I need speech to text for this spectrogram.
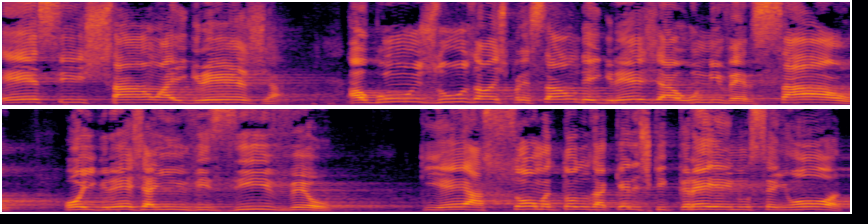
esses são a igreja. Alguns usam a expressão de igreja universal ou igreja invisível, que é a soma de todos aqueles que creem no Senhor,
